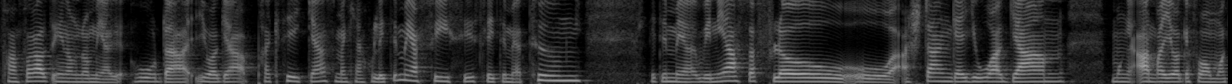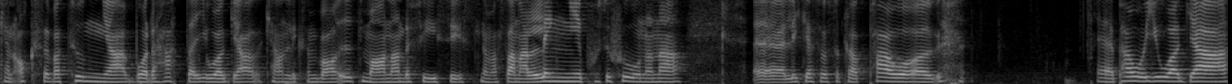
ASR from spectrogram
framförallt inom de mer hårda yogapraktiken, som är kanske lite mer fysiskt, lite mer tung, lite mer vinyasa flow och ashtanga yogan. Många andra yogaformer kan också vara tunga, både hatta yoga kan liksom vara utmanande fysiskt när man stannar länge i positionerna. Eh, Likaså såklart power, eh, power yoga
